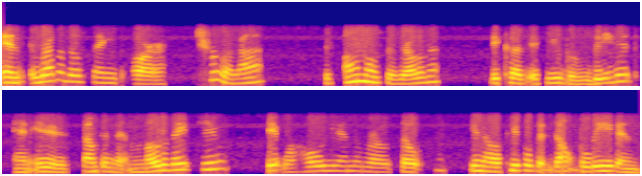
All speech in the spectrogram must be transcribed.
and whether those things are true or not is almost irrelevant because if you believe it and it is something that motivates you, it will hold you in the road. So, you know, people that don't believe in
